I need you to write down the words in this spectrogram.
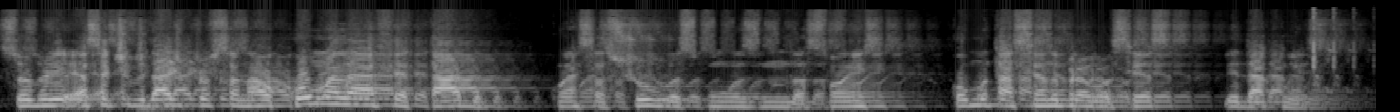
sobre essa atividade profissional, como ela é afetada com essas chuvas, com as inundações, como está sendo para vocês lidar com isso?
